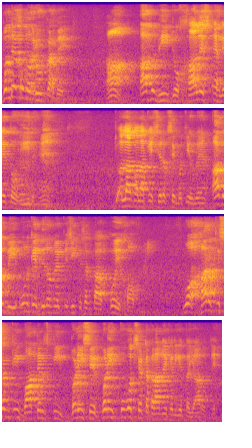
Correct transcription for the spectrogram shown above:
بندے کو مرعوب کر دے۔ گی ہاں اب بھی جو خالص اہل توحید ہیں، جو اللہ تعالیٰ کے شرک سے بچے ہوئے ہیں، اب بھی ان کے دلوں میں کسی قسم کا کوئی خوف نہیں۔ وہ ہر قسم کی باطل کی بڑی سے بڑی قوت سے ٹکرانے کے لیے تیار ہوتے ہیں۔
